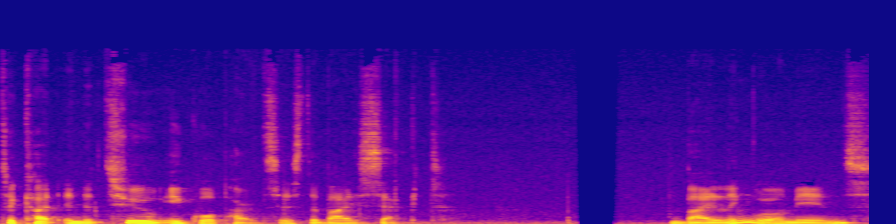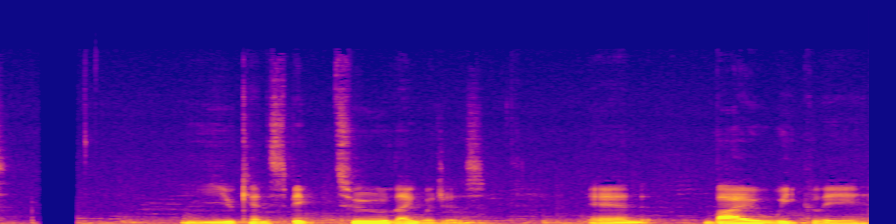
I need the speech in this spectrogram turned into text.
to cut into two equal parts is to bisect. Bilingual means you can speak two languages. And bi-weekly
